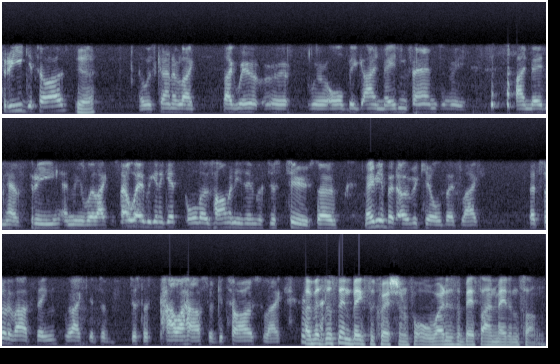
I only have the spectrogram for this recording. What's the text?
three guitars. Yeah. It was kind of like like we were we were all big Iron Maiden fans, and we Iron Maiden have three, and we were like, there's no way, we're going to get all those harmonies in with just two. So maybe a bit overkill, but like that's sort of our thing. Like it's a, just a powerhouse of guitars. Like. oh, but this then begs the question for what is the best Iron Maiden song?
